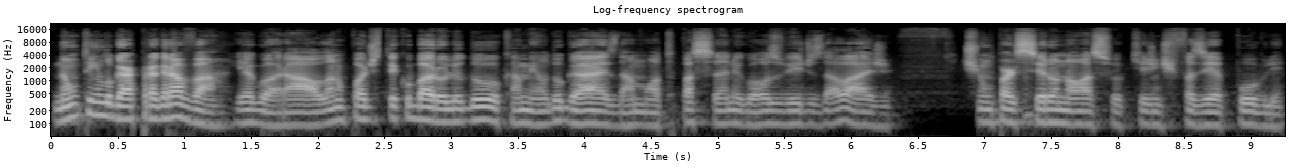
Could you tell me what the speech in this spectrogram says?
Não tem lugar para gravar. E agora? A aula não pode ter com o barulho do caminhão do gás, da moto passando, igual os vídeos da laje. Tinha um parceiro nosso que a gente fazia publi,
